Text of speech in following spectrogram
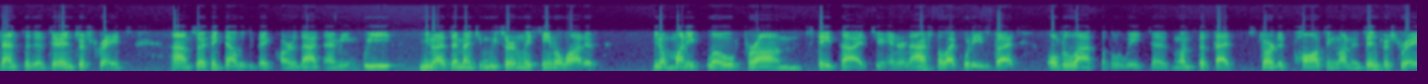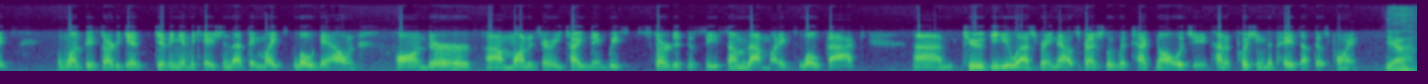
sensitive to interest rates. Um, so I think that was a big part of that. I mean, we, you know, as I mentioned, we certainly seen a lot of, you know, money flow from stateside to international equities. But over the last couple of weeks, uh, once the Fed started pausing on its interest rates, and once they started get, giving indication that they might slow down on their uh, monetary tightening, we started to see some of that money flow back um, to the U.S. right now, especially with technology kind of pushing the pace at this point. Yeah,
